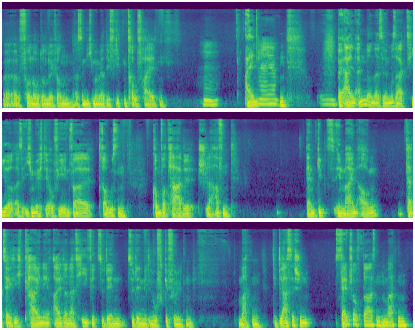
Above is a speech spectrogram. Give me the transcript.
äh, vor lauter Löchern, also nicht immer mehr die Flicken draufhalten. Hm. Allen, ja, ja. Bei allen anderen, also wenn man sagt, hier, also ich möchte auf jeden Fall draußen komfortabel schlafen, dann gibt es in meinen Augen tatsächlich keine Alternative zu den, zu den mit Luft gefüllten Matten. Die klassischen selbstaufblasenden Matten,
